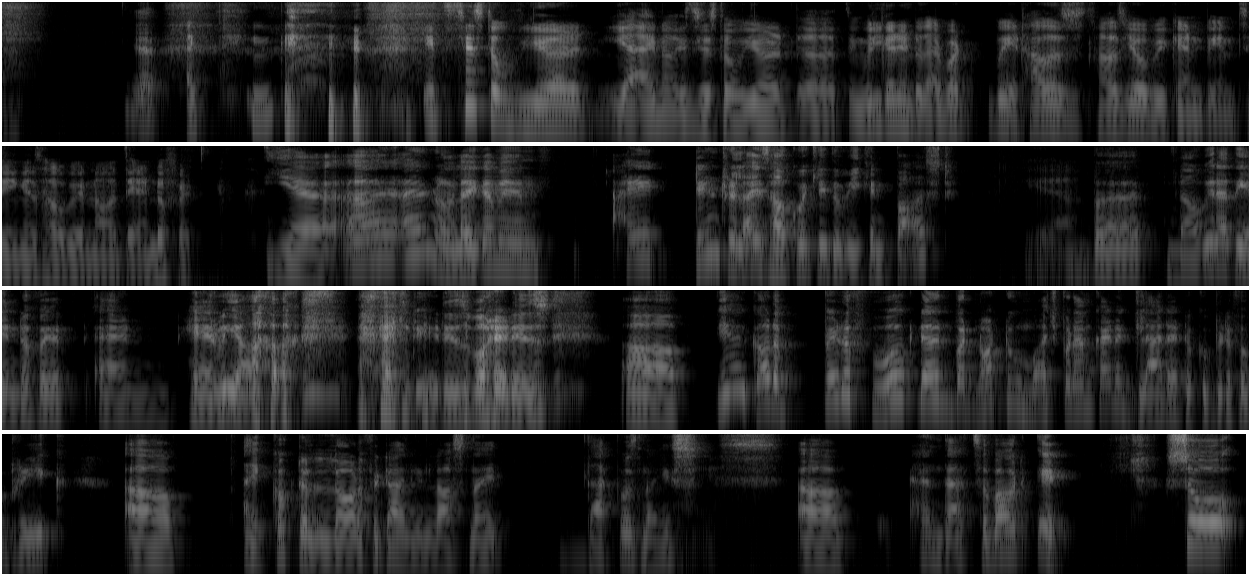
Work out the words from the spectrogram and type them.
Yeah. I think it's just a weird. Yeah, I know it's just a weird uh, thing. We'll get into that. But wait, how is how's your weekend been? Seeing as how we're now at the end of it. Yeah, I, I don't know. Like, I mean, I didn't realize how quickly the weekend passed. Yeah. But now we're at the end of it, and here we are, and it is what it is. Uh, yeah, got a bit of work done, but not too much. But I'm kind of glad I took a bit of a break. Uh, I cooked a lot of Italian last night. That was nice. Uh, and that's about it. So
